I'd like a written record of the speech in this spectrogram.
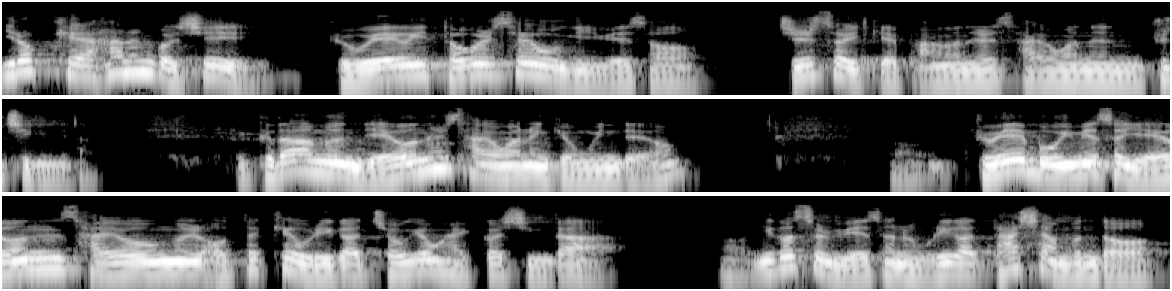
이렇게 하는 것이 교회의 덕을 세우기 위해서 질서 있게 방언을 사용하는 규칙입니다. 그 다음은 예언을 사용하는 경우인데요. 어, 교회 모임에서 예언 사용을 어떻게 우리가 적용할 것인가 어, 이것을 위해서는 우리가 다시 한 번 더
